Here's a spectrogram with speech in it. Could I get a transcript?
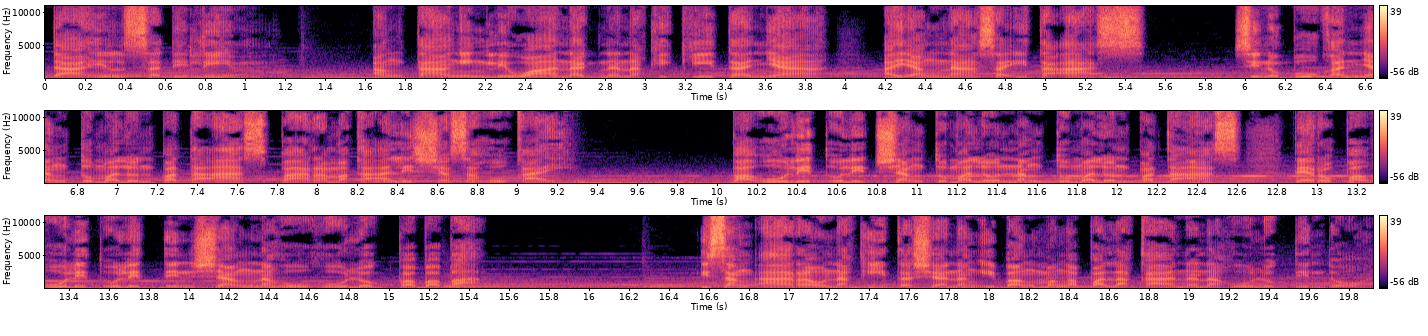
dahil sa dilim. Ang tanging liwanag na nakikita niya ay ang nasa itaas. Sinubukan niyang tumalon pataas para makaalis siya sa hukay. Paulit-ulit siyang tumalon ng tumalon pataas pero paulit-ulit din siyang nahuhulog pababa. Isang araw nakita siya ng ibang mga palaka na nahulog din doon.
